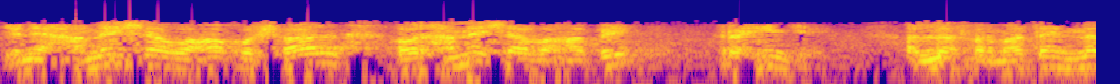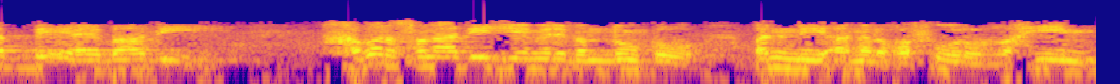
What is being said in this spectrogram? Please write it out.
یعنی ہمیشہ وہاں خوشحال اور ہمیشہ وہاں پہ رہیں گے۔ اللہ فرماتا ہے، نب عبادی، خبر سنا دیجیے میرے بندوں کو، انی ان الغفور الرحیم،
